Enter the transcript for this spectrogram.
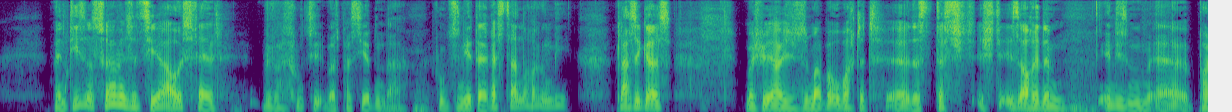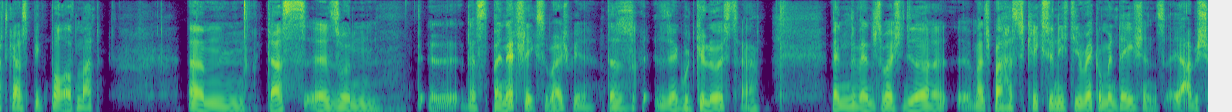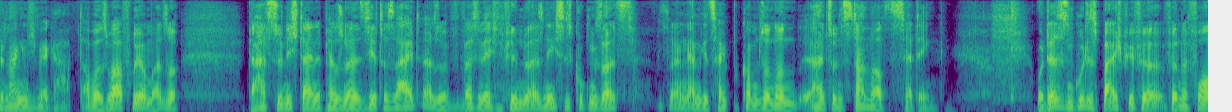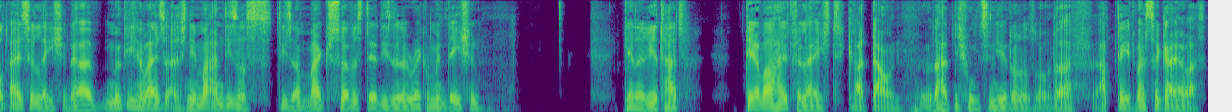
wenn dieser Service jetzt hier ausfällt, was, was passiert denn da? Funktioniert der Rest dann noch irgendwie? Klassiker ist, zum Beispiel habe ich es mal beobachtet, äh, das, das ist auch in, dem, in diesem äh, Podcast Big Ball of Mud, ähm, dass äh, so ein, äh, das bei Netflix zum Beispiel, das ist sehr gut gelöst, ja. Wenn, wenn zum Beispiel dieser, manchmal hast, kriegst du nicht die Recommendations. Ja, habe ich schon lange nicht mehr gehabt. Aber es war früher mal so. Da hast du nicht deine personalisierte Seite, also was, welchen Film du als nächstes gucken sollst, sozusagen angezeigt bekommen, sondern halt so ein Standard-Setting. Und das ist ein gutes Beispiel für, für eine Fault Isolation. Ja. Möglicherweise, also ich nehme mal an, dieses, dieser Microservice, der diese Recommendation generiert hat, der war halt vielleicht gerade down oder hat nicht funktioniert oder so oder Update, weiß der Geier was.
